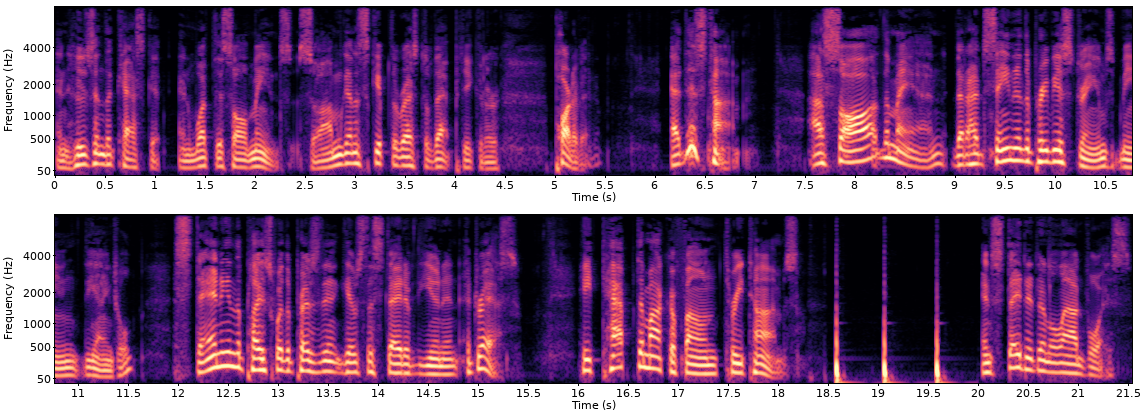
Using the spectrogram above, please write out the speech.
and who's in the casket and what this all means. So I'm going to skip the rest of that particular part of it. At this time, I saw the man that I had seen in the previous dreams, being the angel, standing in the place where the president gives the State of the Union address. He tapped the microphone three times and stated in a loud voice,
